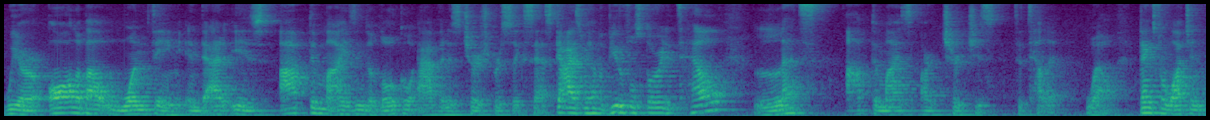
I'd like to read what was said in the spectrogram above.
we are all about one thing, and that is optimizing the local Adventist church for success. Guys, we have a beautiful story to tell. Let's optimize our churches to tell it well. Thanks for watching.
